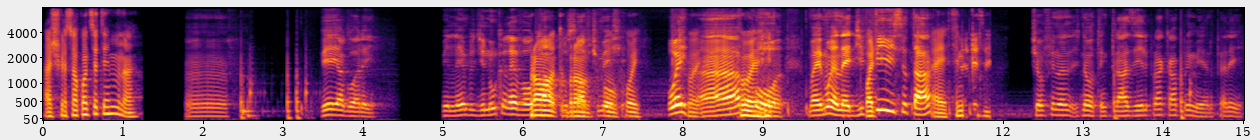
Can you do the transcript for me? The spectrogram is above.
Acho que é só quando você terminar. Ah. Vê aí agora aí. Me lembro de nunca levar o carro Pronto, pro pronto. soft Foi, foi. Foi? Ah, Foi. porra. Mas, mano, é Pode- difícil, tá? É, finalizei. Deixa eu finalizar. Não, tem que trazer ele pra cá primeiro. Pera aí.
